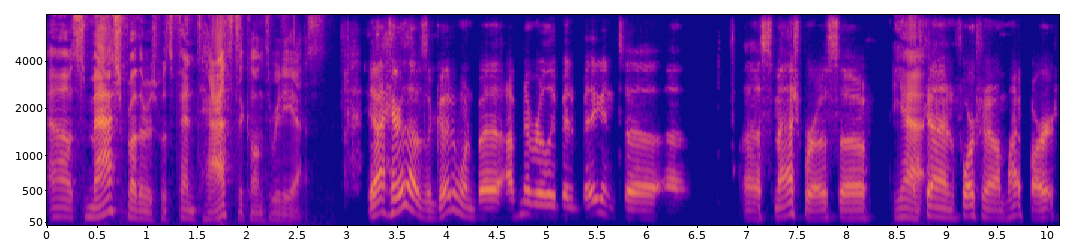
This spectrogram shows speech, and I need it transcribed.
Uh, Smash Brothers was fantastic on 3DS. Yeah, I hear that was a good one, but I've never really been big into uh, uh, Smash Bros. So Yeah, it's kind of unfortunate on my part.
